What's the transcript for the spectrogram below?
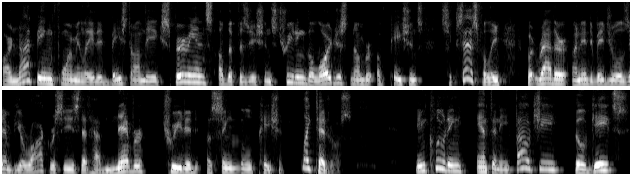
are not being formulated based on the experience of the physicians treating the largest number of patients successfully, but rather on individuals and bureaucracies that have never treated a single patient, like Tedros, including Anthony Fauci, Bill Gates,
